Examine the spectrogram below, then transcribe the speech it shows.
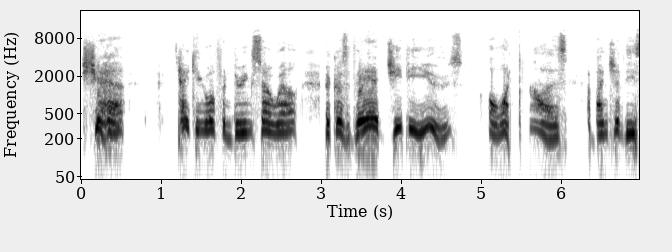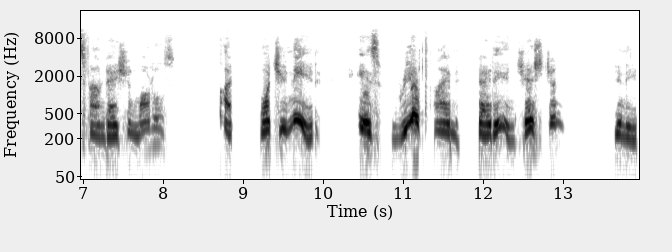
share taking off and doing so well because their GPUs are what powers a bunch of these foundation models. But what you need is real-time data ingestion. You need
